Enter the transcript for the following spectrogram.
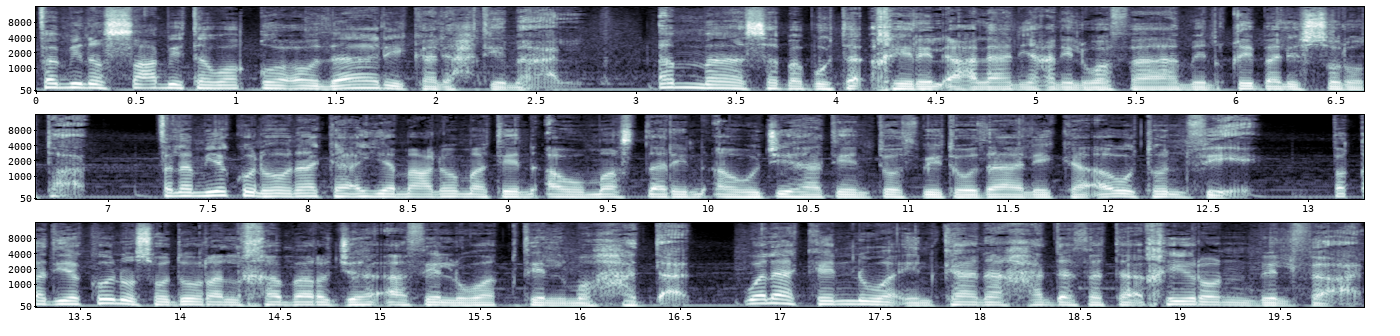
فمن الصعب توقع ذلك الاحتمال. أما سبب تأخير الإعلان عن الوفاة من قبل السلطات فلم يكن هناك أي معلومة أو مصدر أو جهة تثبت ذلك أو تنفيه فقد يكون صدور الخبر جاء في الوقت المحدد. ولكن وإن كان حدث تأخير بالفعل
